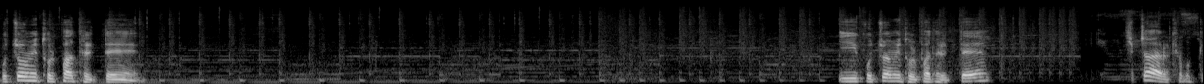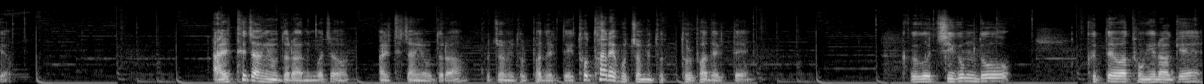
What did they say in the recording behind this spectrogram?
고점이 돌파될 때 이 고점이 돌파될 때 십자가를 켜볼게요. 알트 장이 오더라는 거죠. 알트장이 오더라. 고점이 돌파될 때, 토탈의 고점이 도, 돌파될 때. 그거 지금도 그때와 동일하게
